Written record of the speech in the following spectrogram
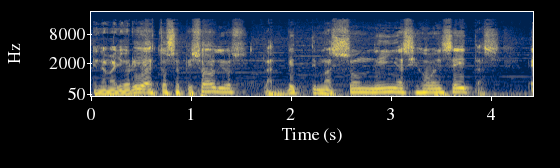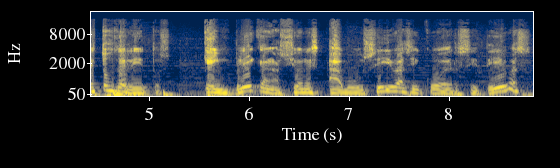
En la mayoría de estos episodios, las víctimas son niñas y jovencitas. Estos delitos, que implican acciones abusivas y coercitivas,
